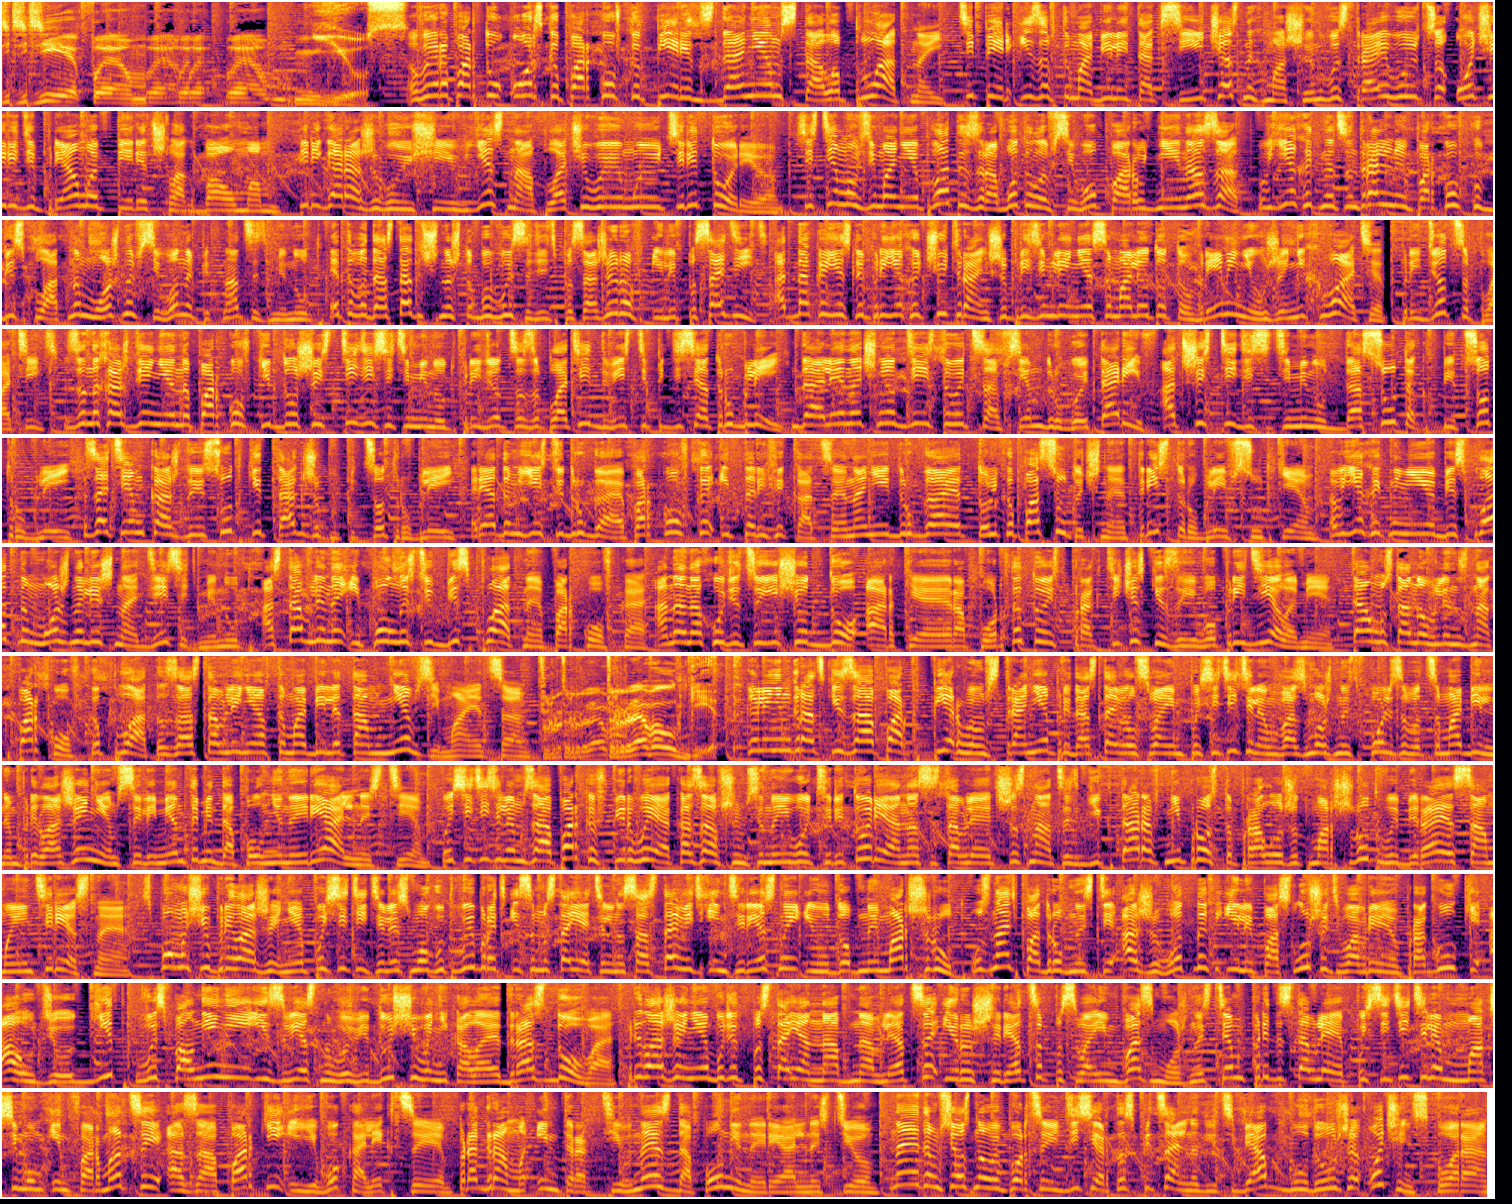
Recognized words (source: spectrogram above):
News. В аэропорту Орска парковка перед зданием стала платной. Теперь из автомобилей такси и частных машин выстраиваются очереди прямо перед шлагбаумом, перегораживающие въезд на оплачиваемую территорию. Система взимания платы заработала всего пару дней назад. Въехать на центральную парковку бесплатно можно всего на 15 минут. Этого достаточно, чтобы высадить пассажиров или посадить. Однако, если приехать чуть раньше приземления самолета, то времени уже не хватит. Придется платить. За нахождение на парковке до 60 минут придется заплатить 250 рублей. Далее начнет действовать совсем другой тариф. От 60 минут до суток 500 рублей. Затем каждые сутки также по 500 рублей. Рядом есть и другая парковка, и тарификация на ней другая, только посуточная, 300 рублей в сутки. Въехать на нее бесплатно можно лишь на 10 минут. Оставлена и полностью бесплатная парковка. Она находится еще до арки аэропорта, то есть практически за его пределами. Там установлен знак «Парковка», плата за оставление автомобиля там не взимается. Travel Guide. Калининградский зоопарк первым в стране предоставил своим посетителям возможность пользоваться мобильным приложением с элементами дополненной реальности. Посетителям зоопарка, впервые оказавшимся на его территории, она составляет 16 гектаров, не просто проложит маршрут, выбирая самое интересное. С помощью приложения посетители смогут выбрать и самостоятельно составить интересный и удобный маршрут, узнать подробности о животных или послушать во время прогулки аудиогид в исполнении известного ведущего Николая Дроздова. Приложение будет постоянно обновляться и расширяться по своим возможностям, предоставляя посетителям максимум информации о зоопарке и его коллекции. Программа интерактивная с дополненной реальностью. На этом все с новой порцией десерта специально для тебя. Буду уже очень скоро.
